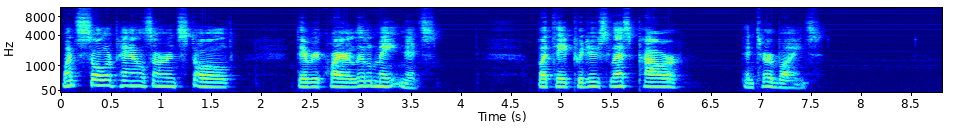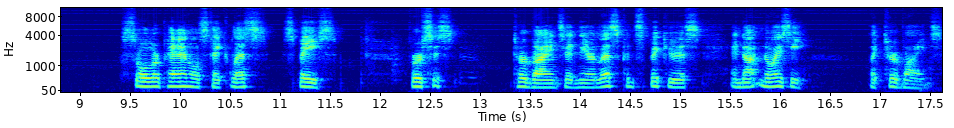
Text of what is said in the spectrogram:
Once solar panels are installed, they require little maintenance, but they produce less power than turbines. Solar panels take less space versus turbines and they are less conspicuous and not noisy like turbines.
